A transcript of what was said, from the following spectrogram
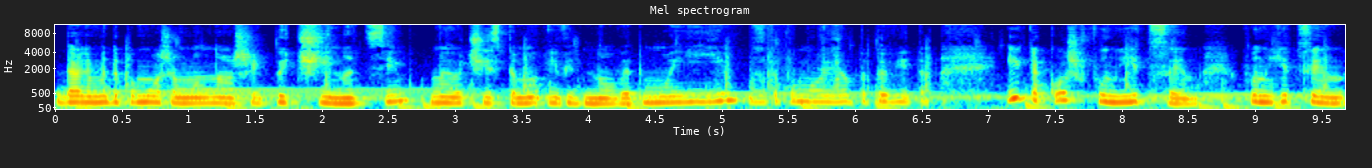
Далі ми допоможемо нашій печінці, ми очистимо і відновимо її за допомогою гепатовіта. І також фунгіцин. Фунгіцин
